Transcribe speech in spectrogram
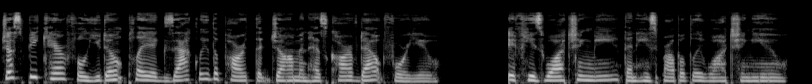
Just be careful you don't play exactly the part that Jamin has carved out for you. If he's watching me, then he's probably watching you.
